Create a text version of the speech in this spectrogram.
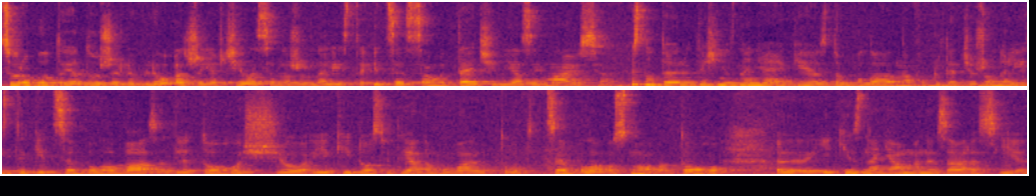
Цю роботу я дуже люблю, адже я вчилася на журналіста, і це саме те, чим я займаюся. Звісно, теоретичні знання, які я здобула на факультеті журналістики, це була база для того, що який досвід я набуваю тут. Це була основа того, е, які знання в мене зараз є.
